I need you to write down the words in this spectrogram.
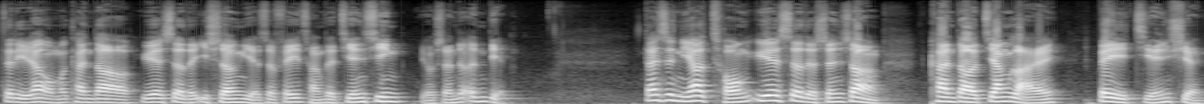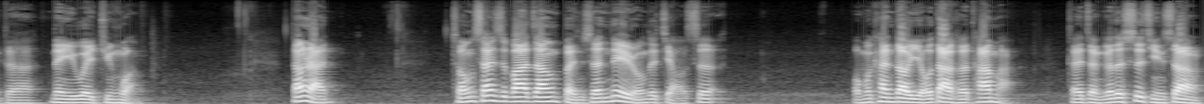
这里让我们看到约瑟的一生也是非常的艰辛，有神的恩典。但是你要从约瑟的身上看到将来被拣选的那一位君王。当然，从三十八章本身内容的角色，我们看到犹大和他玛在整个的事情上，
